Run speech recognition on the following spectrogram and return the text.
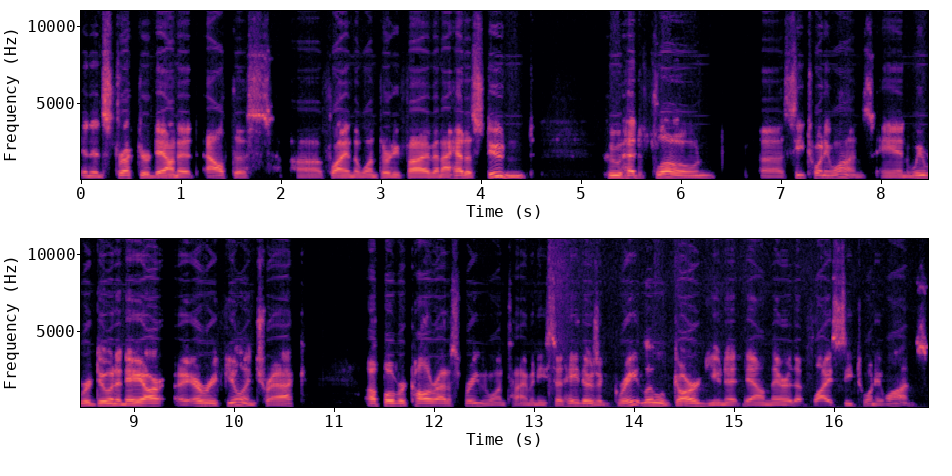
an instructor down at Altus uh, flying the 135, and I had a student who had flown uh, C21s, and we were doing an AR air refueling track up over Colorado Springs one time, and he said, "Hey, there's a great little guard unit down there that flies C21s.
